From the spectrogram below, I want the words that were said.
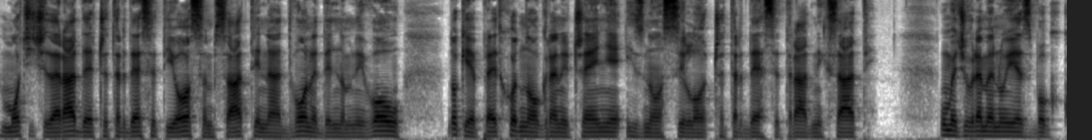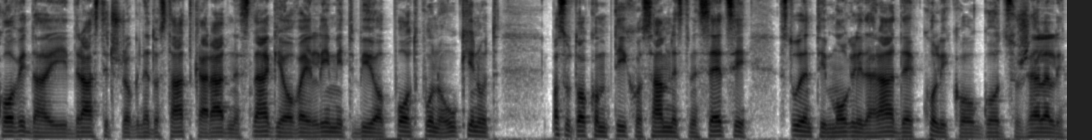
moći će da rade 48 sati na dvonedeljnom nivou, dok je prethodno ograničenje iznosilo 40 radnih sati. Umeđu vremenu je zbog covid i drastičnog nedostatka radne snage ovaj limit bio potpuno ukinut, pa su tokom tih 18 meseci studenti mogli da rade koliko god su želeli.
